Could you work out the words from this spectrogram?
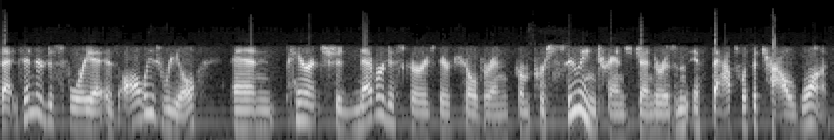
that gender dysphoria is always real and parents should never discourage their children from pursuing transgenderism if that's what the child wants.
